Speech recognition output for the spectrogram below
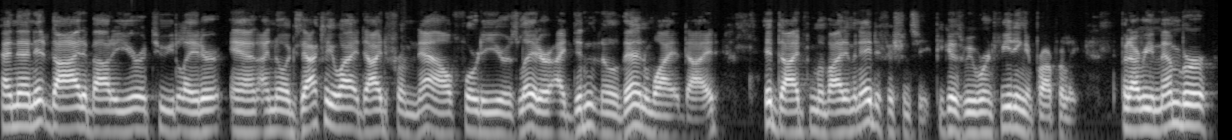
And then it died about a year or two later, and I know exactly why it died from now, 40 years later. I didn't know then why it died. It died from a vitamin A deficiency because we weren't feeding it properly. But I remember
